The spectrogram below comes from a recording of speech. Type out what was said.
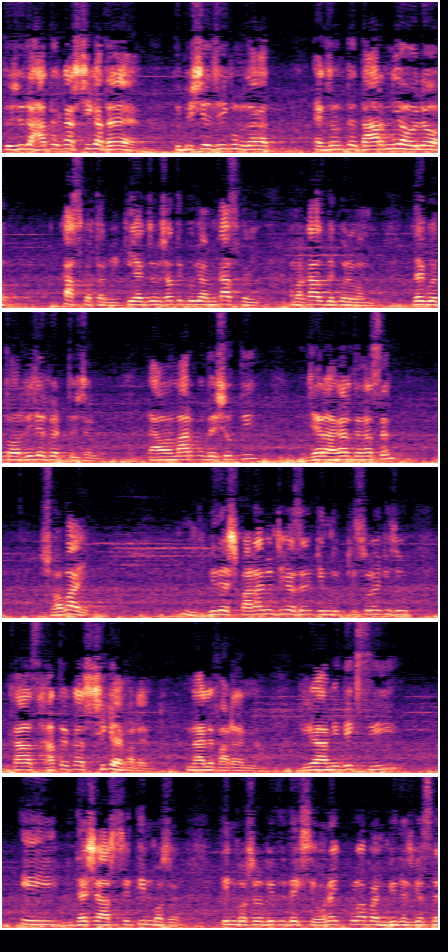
তুই যদি হাতের কাজ শিখা থাকে তুই বিশ্বে যে কোনো জায়গা একজনতে দাঁড় নিয়ে হইল কাজ করতে পারবি। কি একজনের সাথে কবি আমি কাজ করি, আমার কাজ দিয়ে করে পাবো দেখবে তোর নিজের পেট তুই চলবো। তাই আমার মার কথা সত্যি, যারা গার্জেন আছেন, সবাই বিদেশ পাঠাবেন ঠিক আছে, কিন্তু কিছু না কিছু কাজ, হাতের কাজ শিখায় পাঠান, নাহলে পাঠান না। আমি দেখছি এই দেশে আসছি তিন বছর। তিন বছর ভিতরে দেখছি অনেক পোলাপাইন বিদেশ গেছে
